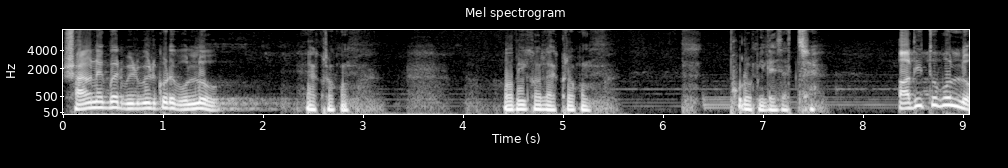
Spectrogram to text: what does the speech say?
সায়ন একবার বিড়বিড় করে বলল একরকম। অবিকল একরকম। পুরো মিলে যাচ্ছে। আদিত্য বলল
